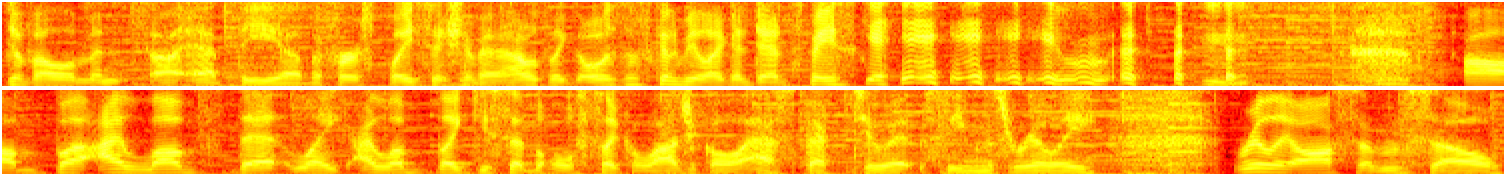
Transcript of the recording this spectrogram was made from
development uh, at the uh, the first PlayStation event, I was like, oh, is this gonna be like a Dead Space game? Um, but I love that, like, I love, like you said, the whole psychological aspect to it seems really, really awesome. So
